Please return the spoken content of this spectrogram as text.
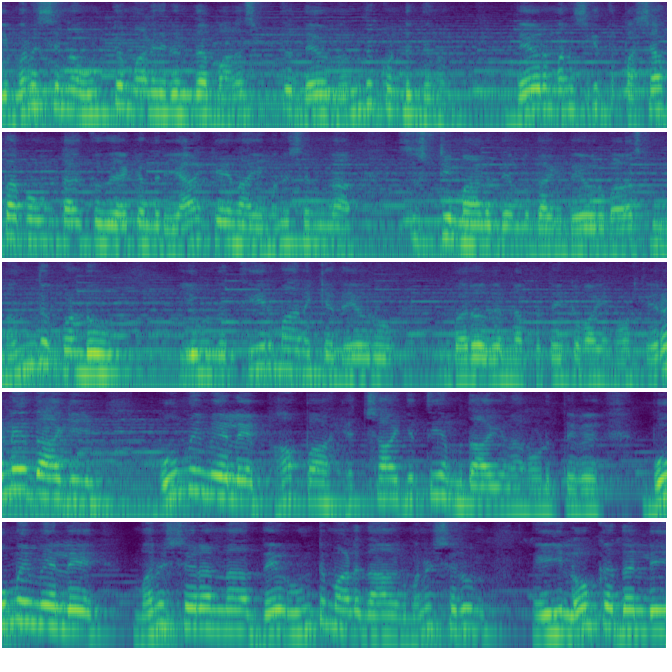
ಈ ಮನಸ್ಸನ್ನು ಉಂಟು ಮಾಡಿದ್ರಿಂದ ಬಹಳಷ್ಟು ದೇವರು ನೊಂದುಕೊಂಡಿದ್ದನು. ದೇವರ ಮನಸ್ಸಿಗೆ ಪಶ್ಚಾತ್ತಾಪ ಉಂಟಾಗ್ತದೆ. ಯಾಕಂದರೆ ಯಾಕೆ ನಾ ಈ ಮನುಷ್ಯನ ಸೃಷ್ಟಿ ಮಾಡಿದೆ ಎಂಬುದಾಗಿ ದೇವರು ಬಹಳಷ್ಟು ನೊಂದುಕೊಂಡು ಈ ಒಂದು ತೀರ್ಮಾನಕ್ಕೆ ದೇವರು ಬರೋದನ್ನು ಪ್ರತ್ಯೇಕವಾಗಿ ನೋಡ್ತೇವೆ. ಎರಡನೇದಾಗಿ, ಭೂಮಿ ಮೇಲೆ ಪಾಪ ಹೆಚ್ಚಾಗಿತ್ತು ಎಂಬುದಾಗಿ ನಾವು ನೋಡುತ್ತೇವೆ. ಭೂಮಿ ಮೇಲೆ ಮನುಷ್ಯರನ್ನು ದೇವರು ಉಂಟು ಮಾಡಿದಾಗ ಮನುಷ್ಯರು ಈ ಲೋಕದಲ್ಲಿ,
